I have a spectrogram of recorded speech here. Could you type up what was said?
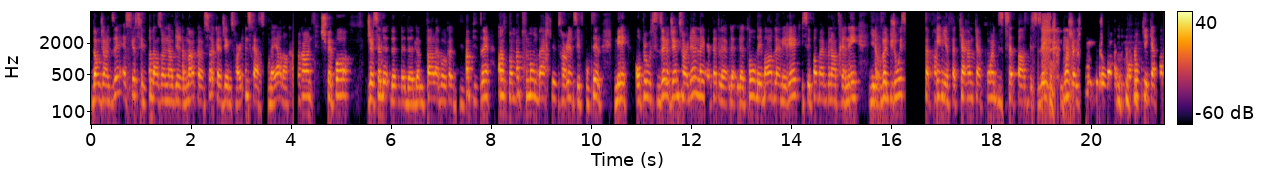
donc, j'ai envie de dire, est-ce que c'est pas dans un environnement comme ça que James Harden serait à son meilleur? Donc, encore une fois, je fais pas j'essaie de, me faire l'avocat du temps puis de dire en ce moment, tout le monde bâche James Harden, c'est futile. Mais on peut aussi dire James Harden, là, il a fait le, tour des bords de l'Amérique, il s'est pas bien entraîné, il est revenu jouer sa première, il a fait 44 points, 17 passes décisives. Moi, je le trouve qui est capable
